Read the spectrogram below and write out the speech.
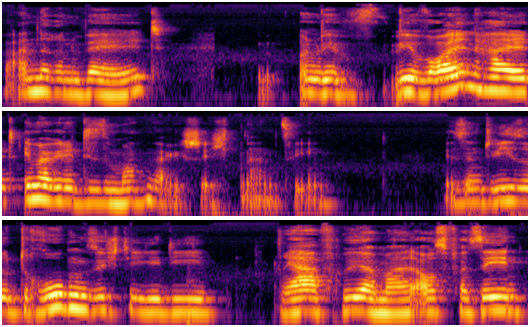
anderen Welt. Und wir, wir wollen halt immer wieder diese Monstergeschichten anziehen. Wir sind wie so Drogensüchtige, die ja früher mal aus Versehen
